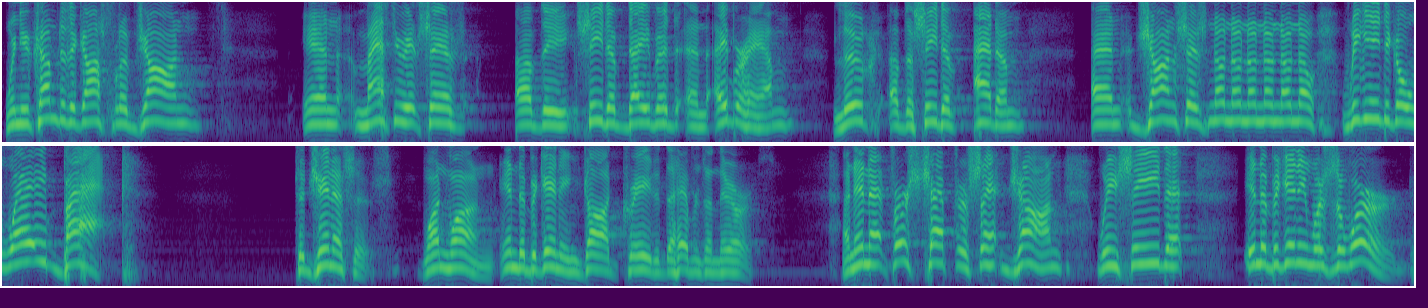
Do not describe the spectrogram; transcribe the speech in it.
When you come to the Gospel of John, in Matthew it says, of the seed of David and Abraham. Luke of the seed of Adam. And John says, no, no, no, no, no, no. We need to go way back to Genesis 1 1. In the beginning, God created the heavens and the earth. And in that first chapter of St. John, we see that in the beginning was the Word,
